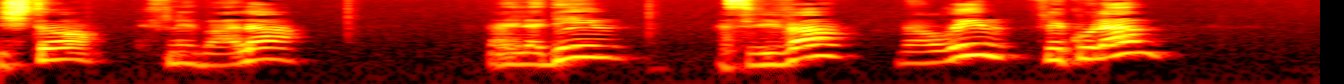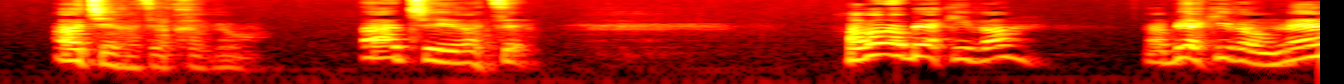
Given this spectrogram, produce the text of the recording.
אשתו, לפני בעלה, הילדים, הסביבה וההורים, לפני כולם, עד שירצה את חברו. עד שירצה. אבל רבי עקיבא, רבי עקיבא אומר,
